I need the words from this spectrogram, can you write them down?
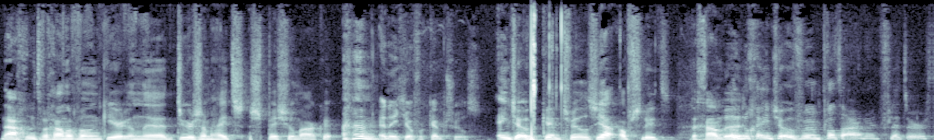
Nou goed, we gaan nog wel een keer een eh, duurzaamheidsspecial maken. En eentje over chemtrails. Eentje over chemtrails, ja, absoluut. Dan gaan we, Ook nog eentje over een platte aarde, flat earth.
